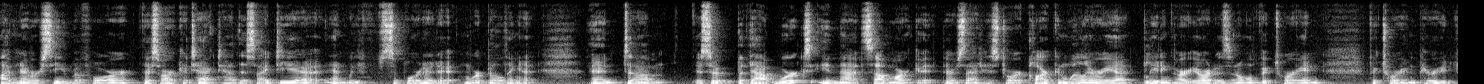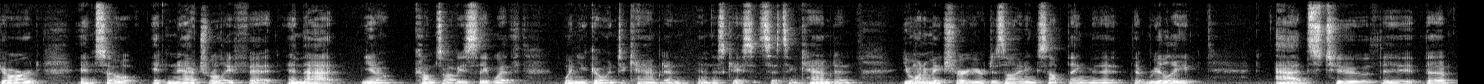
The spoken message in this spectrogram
I've never seen before. This architect had this idea and we've supported it and we're building it. And um, so, but that works in that submarket. There's that historic Clerkenwell area. Bleeding Heart Yard is an old Victorian Victorian period yard, and so it naturally fit. And that you know comes obviously with when you go into Camden. In this case, it sits in Camden. You want to make sure you're designing something that that really adds to the the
